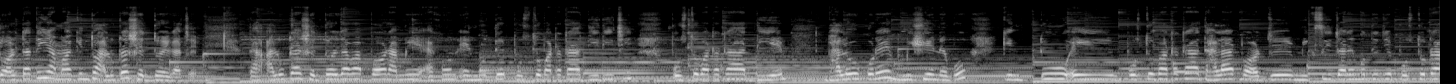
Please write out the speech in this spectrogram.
জলটাতেই আমার কিন্তু আলুটা সেদ্ধ হয়ে গেছে। তা আলুটা সেদ্ধ হয়ে যাওয়ার পর আমি এখন এর মধ্যে পোস্ত বাটাটা দিয়ে দিয়েছি। পোস্ত বাটাটা দিয়ে ভালো করে মিশিয়ে নেব। কিন্তু এই পোস্ত বাটাটা ঢালার পর যে মিক্সি জারের মধ্যে যে পোস্তটা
